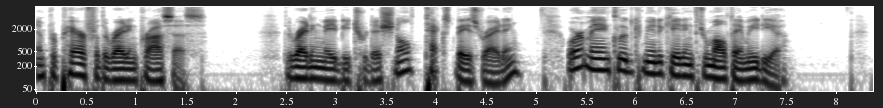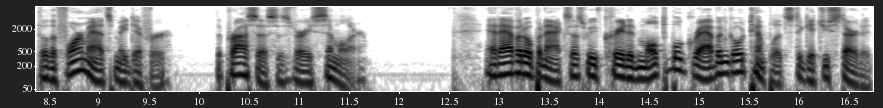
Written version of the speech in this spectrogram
and prepare for the writing process. The writing may be traditional, text based writing, or it may include communicating through multimedia. Though the formats may differ, the process is very similar. At Avid Open Access, we've created multiple grab and go templates to get you started.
